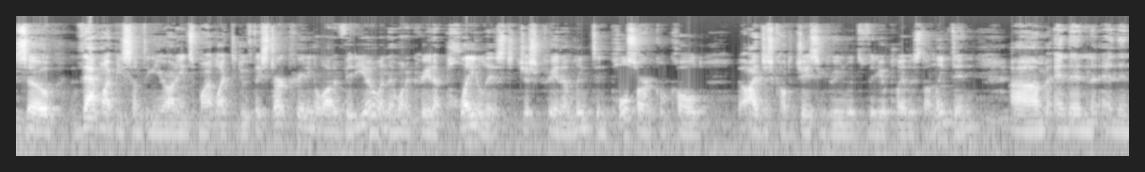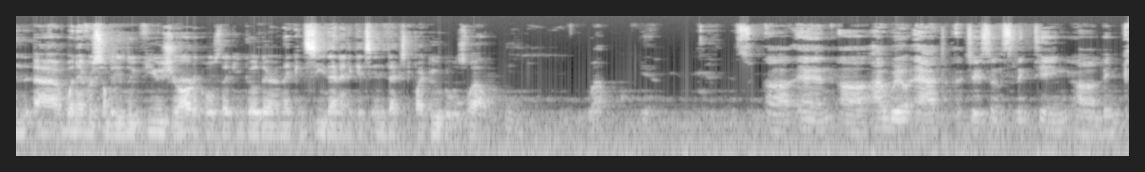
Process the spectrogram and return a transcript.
So that might be something your audience might like to do. If they start creating a lot of video and they want to create a playlist, just create a LinkedIn Pulse article called I just called it Jason Greenwood's video playlist on LinkedIn, um, and then and then uh, whenever somebody views your articles, they can go there and they can see that, and it gets indexed by Google as well. Yeah. Uh, and uh, I will add Jason's LinkedIn uh, link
